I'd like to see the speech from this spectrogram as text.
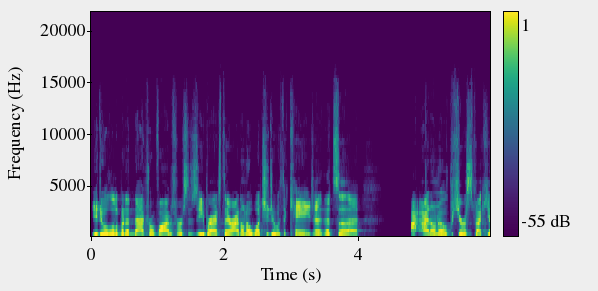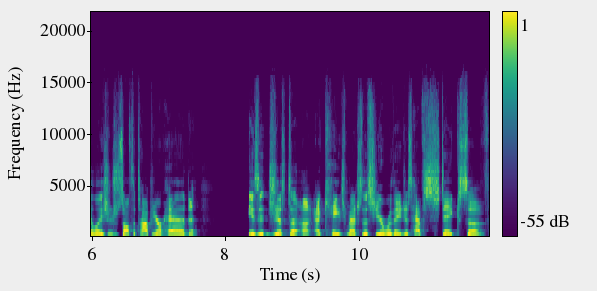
You do a little bit of natural vibes versus Z-Brats there. I don't know what you do with the cage. That- That's a I, I don't know, pure speculation just off the top of your head. Is it just a, a cage match this year where they just have stakes of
